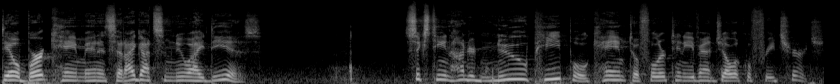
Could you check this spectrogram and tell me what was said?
Dale Burke came in and said, I got some new ideas. 1,600 new people came to Fullerton Evangelical Free Church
